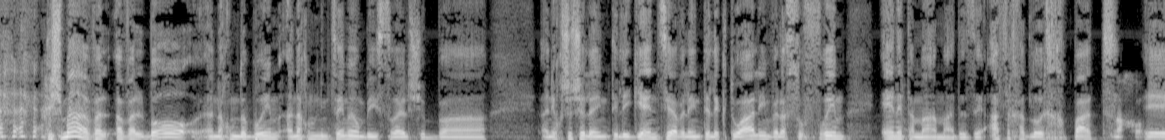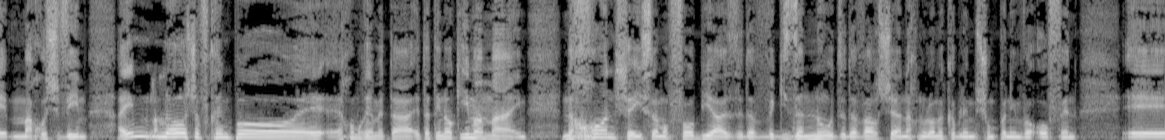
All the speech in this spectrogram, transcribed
תשמע, אבל, אבל בוא, אנחנו מדברים, אנחנו נמצאים היום בישראל שבה... אני חושב שלאינטליגנציה ולאינטלקטואלים ולסופרים אין את המעמד הזה. אף אחד לא אכפת נכון. אה, מה חושבים. האם נכון. לא שופכים פה, אה, איך אומרים, את, ה, את התינוק עם המים? נכון שאיסלאמופוביה זה, וגזענות זה דבר שאנחנו לא מקבלים בשום פנים ואופן, אה,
